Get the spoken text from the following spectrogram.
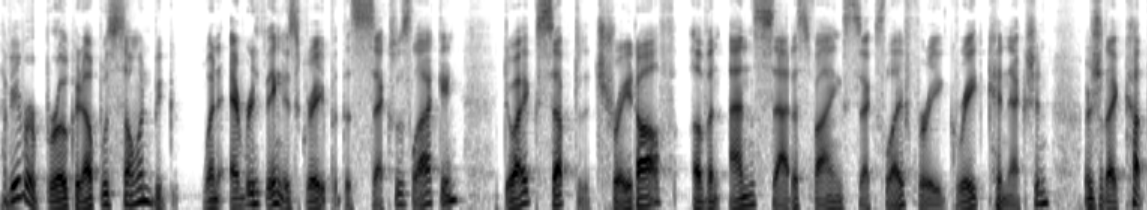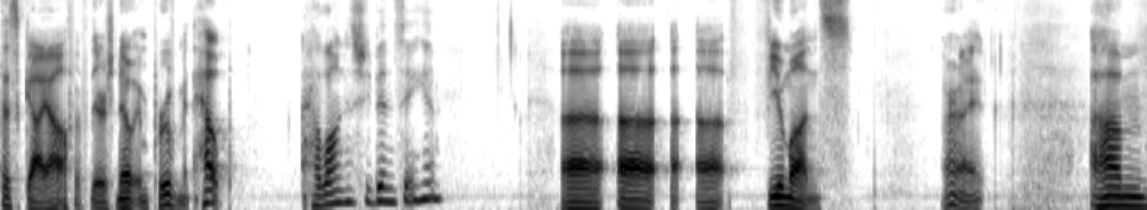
Have you ever broken up with someone bec- when everything is great but the sex was lacking? Do I accept the trade off of an unsatisfying sex life for a great connection? Or should I cut this guy off if there's no improvement? Help! How long has she been seeing him? A few months. All right. Um,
